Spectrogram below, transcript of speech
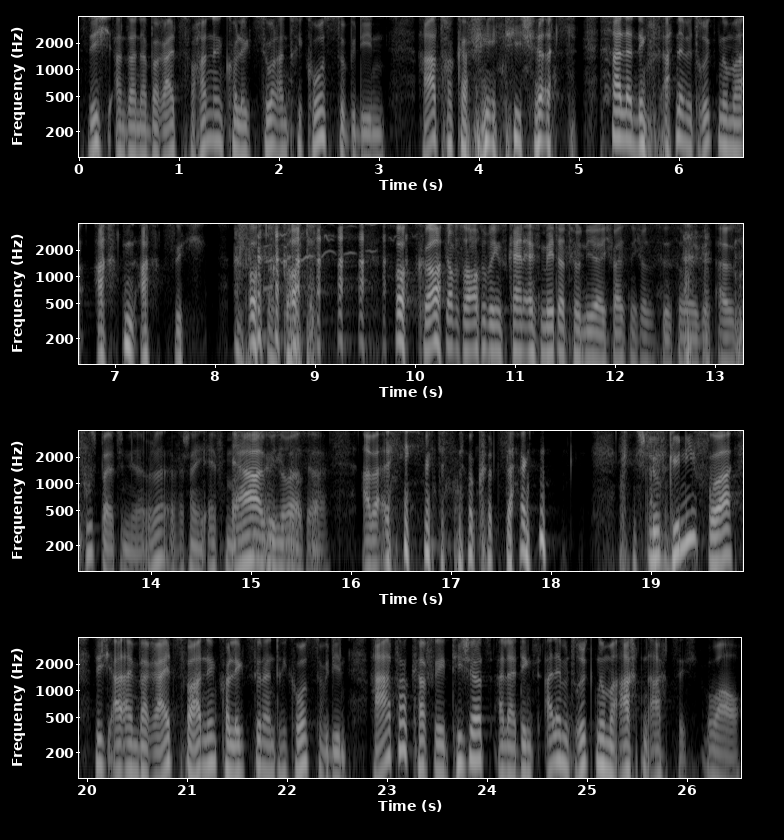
sich an seiner bereits vorhandenen Kollektion an Trikots zu bedienen. Hardrock Café T-Shirts, allerdings alle mit Rücknummer 88. Oh Gott. Oh Ich Gott. glaube, es war auch übrigens kein Elfmeter-Turnier. Ich weiß nicht, was es ist. aber. Also Fußballturnier, oder? Wahrscheinlich elf Mal. Ja, irgendwie sowas, ja. Aber ich möchte das nur kurz sagen. schlug Günni vor, sich an einer bereits vorhandenen Kollektion an Trikots zu bedienen. Harter Kaffee, T-Shirts, allerdings alle mit Rücknummer 88. Wow.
